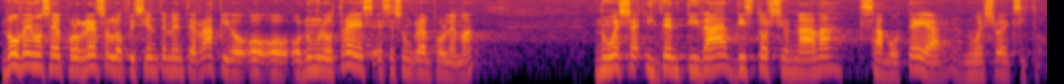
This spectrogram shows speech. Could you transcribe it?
no vemos el progreso lo suficientemente rápido o, o número tres, ese es un gran problema. Nuestra identidad distorsionada sabotea nuestro éxito.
